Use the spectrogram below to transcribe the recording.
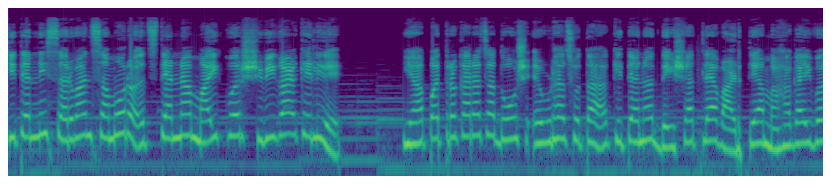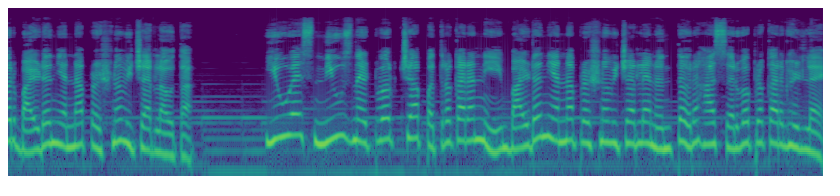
की त्यांनी सर्वांसमोरच त्यांना माईकवर शिवीगाळ केलीये या पत्रकाराचा दोष एवढाच होता की त्यानं देशातल्या वाढत्या महागाईवर बायडन यांना प्रश्न विचारला होता. यू एस न्यूज नेटवर्कच्या पत्रकारांनी बायडन यांना प्रश्न विचारल्यानंतर हा सर्व प्रकार घडलाय.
